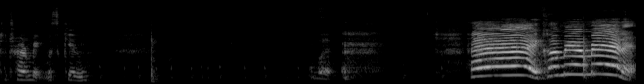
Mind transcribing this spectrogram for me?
to try to make my skin. But, hey, come here a minute.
